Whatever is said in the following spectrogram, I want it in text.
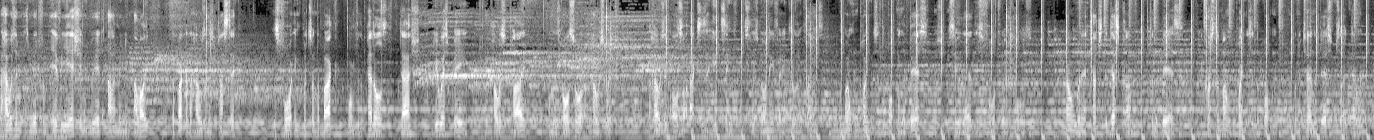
The housing is made from aviation grade aluminium alloy. The back of the housing is plastic. There's four inputs on the back, one for the pedals, dash, USB, power supply, and there's also a power switch. The housing also acts as a heatsink, so there's no need for any cooling fans. The mounting point is at the bottom of the base, as you can see there, there's four 12 holes. Now I'm going to attach the desk clamp to the base. Because the mounting point is at the bottom, I'm going to turn the base upside down.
